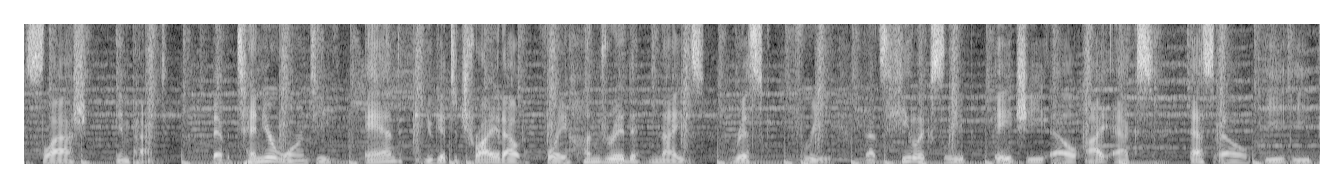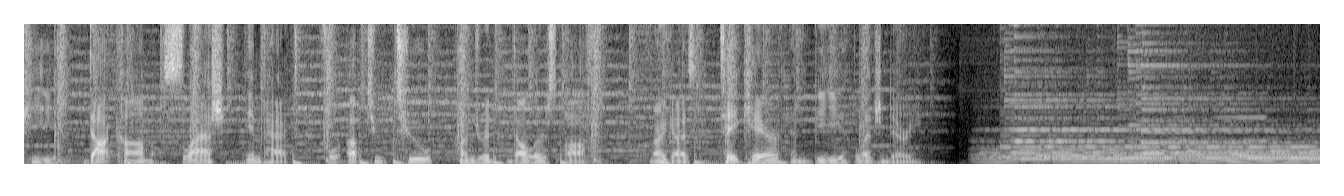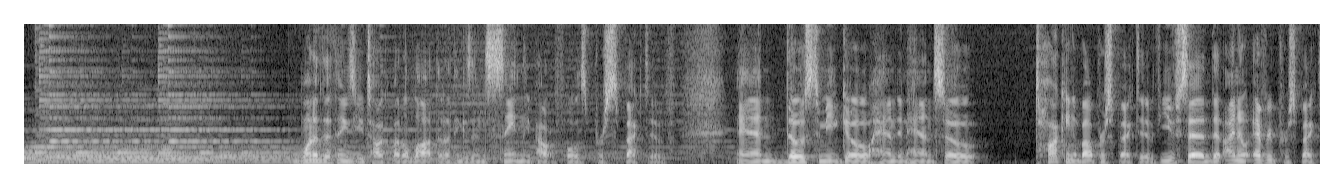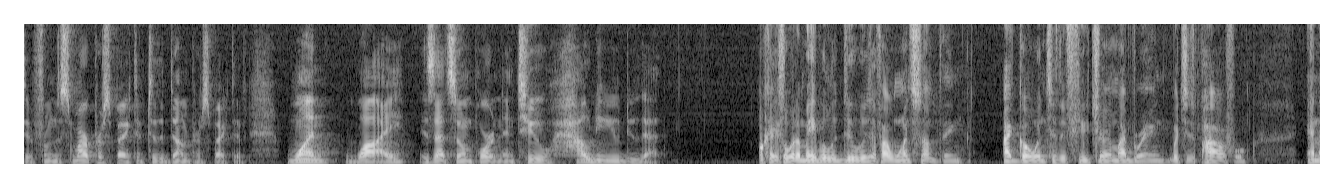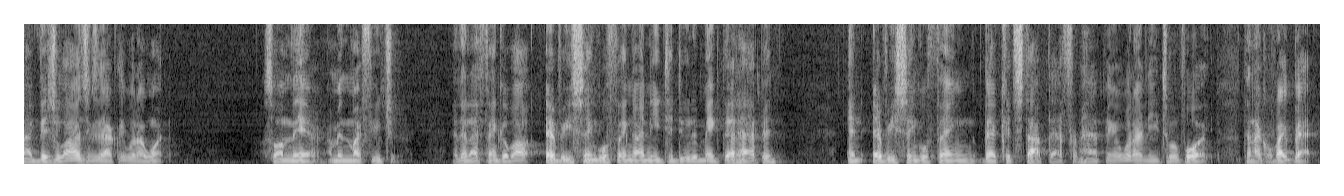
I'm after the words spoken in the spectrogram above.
slash impact. They have a 10 year warranty, and you get to try it out for a 100 nights risk free. That's Helix Sleep, H E L I X S L E E P dot com slash impact for up to $200 off. All right, guys, take care and be legendary. One of the things you talk about a lot that I think is insanely powerful is perspective. And those to me go hand in hand. So, talking about perspective, you've said that I know every perspective, from the smart perspective to the dumb perspective. One, why is that so important? And two, how do you do that? Okay, so what I'm able to do is if I want something, I go into the future in my brain, which is powerful, and I visualize exactly what I want. So I'm there, I'm in my future. And then I think about every single thing I need to do to make that happen and every single thing that could stop that from happening or what I need to avoid. Then I go right back.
